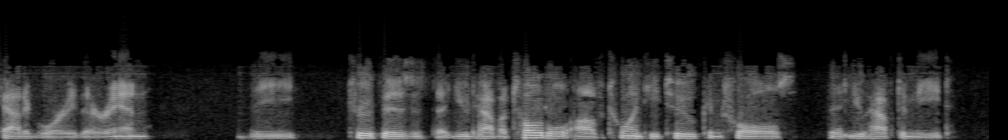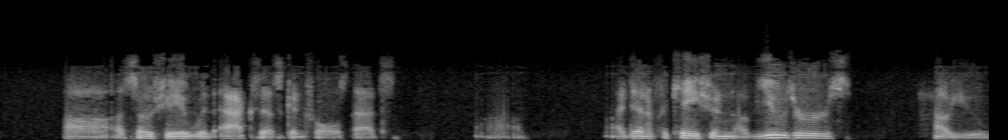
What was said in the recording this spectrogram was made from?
category they're in. The truth is, is that you'd have a total of 22 controls that you have to meet uh, associated with access controls. That's uh, identification of users, how you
